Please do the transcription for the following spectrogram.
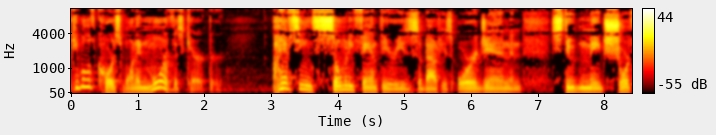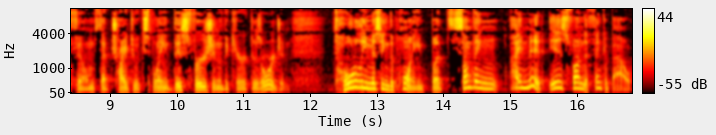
people of course wanted more of this character. I have seen so many fan theories about his origin and student made short films that try to explain this version of the character's origin. Totally missing the point, but something I admit is fun to think about.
